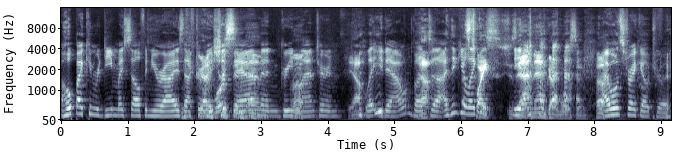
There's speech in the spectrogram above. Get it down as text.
I hope I can redeem myself in your eyes after Grant my Morrison, Shazam and Green Huh. Lantern Yeah. let you down. But Yeah. uh, I think you'll That's like twice. this. Shazam and Grant Morrison. Huh. I won't strike out, Troy.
